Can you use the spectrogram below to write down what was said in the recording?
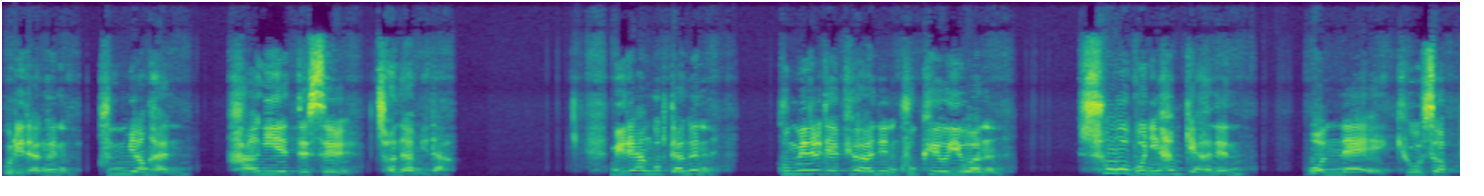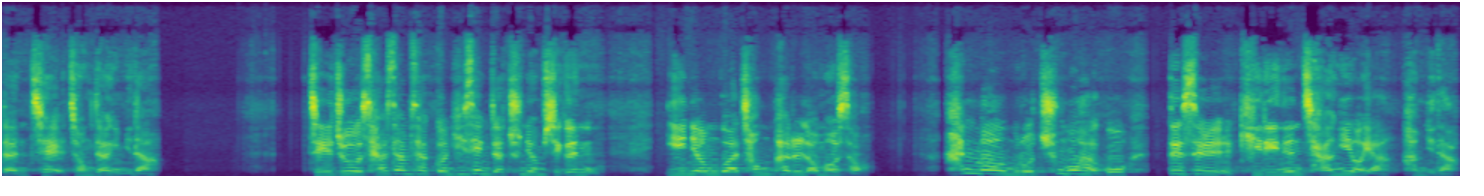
우리 당은 분명한 항의의 뜻을 전합니다. 미래한국당은 국민을 대표하는 국회의원 20분이 함께하는 원내 교섭단체 정당입니다. 제주 4.3 사건 희생자 추념식은 이념과 정파를 넘어서 한마음으로 추모하고 뜻을 기리는 장이어야 합니다.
